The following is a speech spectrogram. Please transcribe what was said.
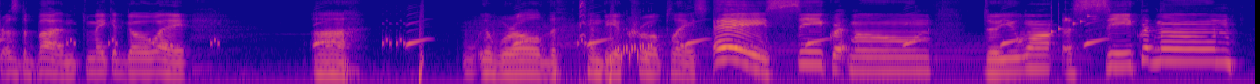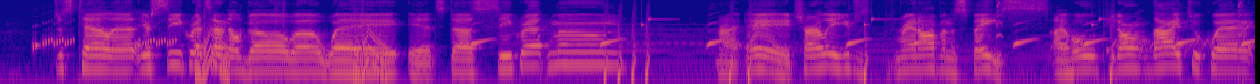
pressed the button to make it go away. Uh, the world can be a cruel place. Hey, secret moon! Do you want a secret moon? Just tell it your secrets and they'll go away. It's the secret moon. Alright, hey, Charlie, you just ran off into space. I hope you don't die too quick.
